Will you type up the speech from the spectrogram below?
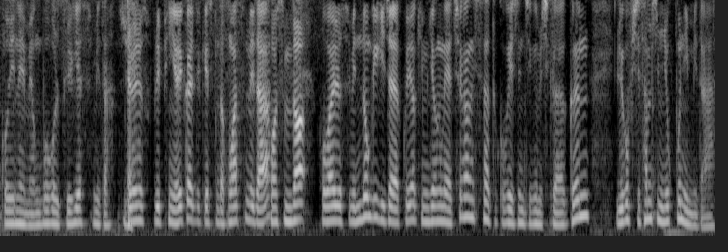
고인의 명복을 빌겠습니다. 주요 네. 뉴스 브리핑 여기까지 듣겠습니다. 고맙습니다. 고맙습니다. 고발뉴스 민동기 기자였고요. 김경래 최강시사 듣고 계신 지금 시각은 7시 36분입니다.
